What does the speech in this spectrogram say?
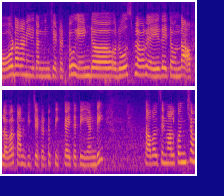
బోర్డర్ అనేది కనిపించేటట్టు అండ్ రోజ్ ఫ్లవర్ ఏదైతే ఉందో ఆ ఫ్లవర్ కనిపించేటట్టు పిక్ అయితే తీయండి. కావాల్సిన వాళ్ళు కొంచెం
